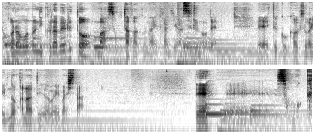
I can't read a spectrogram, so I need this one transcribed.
他のものに比べると、まあ、すごく高くない感じがするので、えー、結構買う人がいるのかなというのを思いました。で、えー、そうか。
